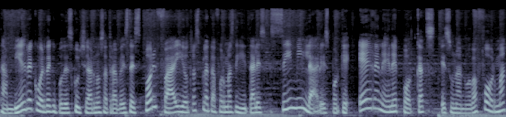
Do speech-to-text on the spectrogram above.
También recuerde que puede escucharnos a través de Spotify y otras plataformas digitales similares porque RNN Podcasts es una nueva forma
